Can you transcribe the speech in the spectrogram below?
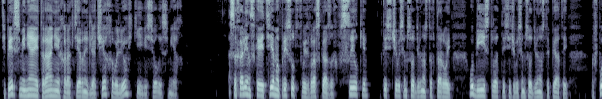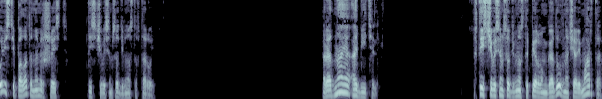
теперь сменяет ранее характерный для Чехова легкий и веселый смех. Сахалинская тема присутствует в рассказах в ссылке, 1892, убийство 1895, в повести «Палата номер 6» 1892. Родная обитель В 1891 году, в начале марта,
